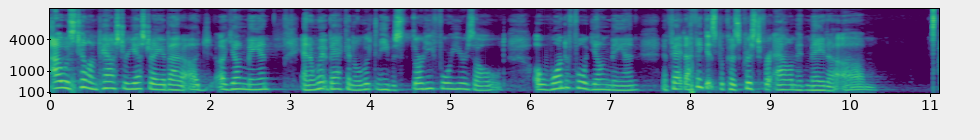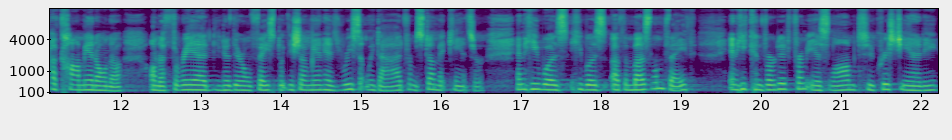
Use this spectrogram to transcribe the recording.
I was telling Pastor yesterday about a, a, young man, and I went back and I looked, and he was 34 years old, a wonderful young man. In fact, I think it's because Christopher Allen had made a, um, a comment on a on a thread you know there on facebook. This young man has recently died from stomach cancer and he was he was of the muslim faith and he converted from islam to christianity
